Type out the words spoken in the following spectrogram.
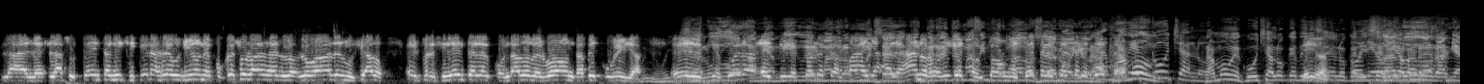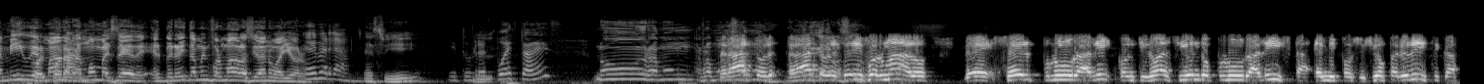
la, sustenta, ni siquiera reuniones, porque eso lo ha, lo, lo ha denunciado el presidente del condado del Bronx, David Curilla, el que fuera el director de campaña, Alejandro Rodríguez Tontón, etcétera, etcétera. Ramón, Ramón, escucha lo que dice, lo que dice Saludo Elías Barrera. a mi amigo y hermano. Ramón Mercedes, el periodista más informado de la ciudad de Nueva York. Es verdad. Eh, sí. ¿Y tu respuesta es? No, Ramón, Ramón. Trato, Ramón, trato de Ramón, ser informado, de ser pluralista, continuar siendo pluralista en mi posición periodística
